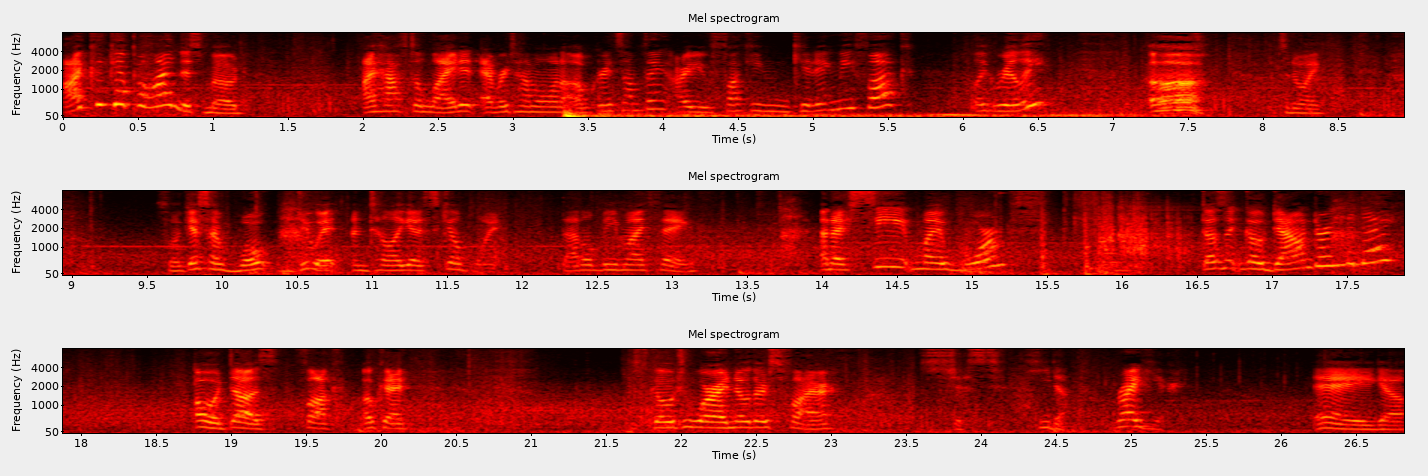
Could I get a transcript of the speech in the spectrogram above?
I could get behind this mode. I have to light it every time I want to upgrade something? Are you fucking kidding me, fuck? Like, really? Ugh! It's annoying. So I guess I won't do it until I get a skill point. That'll be my thing. And I see my warmth doesn't go down during the day? Oh, it does. Fuck. Okay. Just go to where I know there's fire. Let's just heat up. Right here. There you go.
